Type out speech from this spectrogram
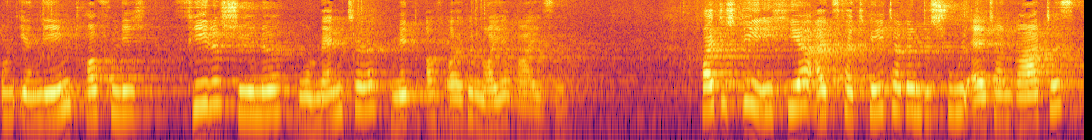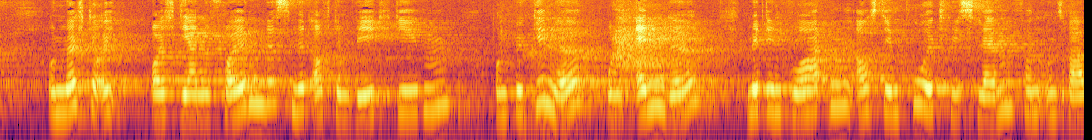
und ihr nehmt hoffentlich viele schöne Momente mit auf eure neue Reise. Heute stehe ich hier als Vertreterin des Schulelternrates und möchte euch gerne Folgendes mit auf den Weg geben und beginne und ende mit den Worten aus dem Poetry Slam von unserer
